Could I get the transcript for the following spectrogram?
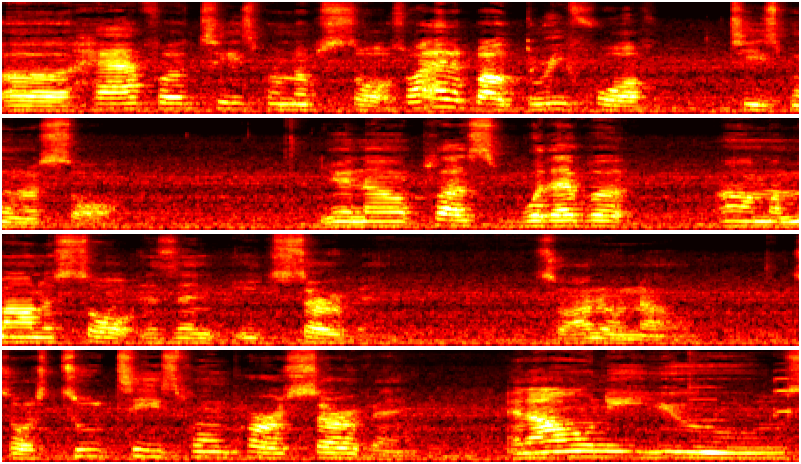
a half a teaspoon of salt. So I added about three-fourths teaspoon of salt. You know, plus whatever um, amount of salt is in each serving. So I don't know. So it's two teaspoons per serving. And I only use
